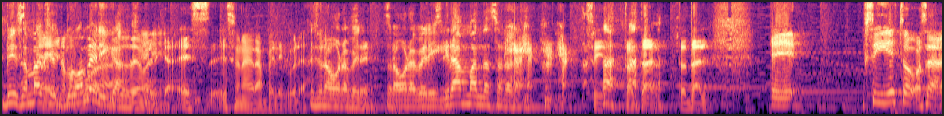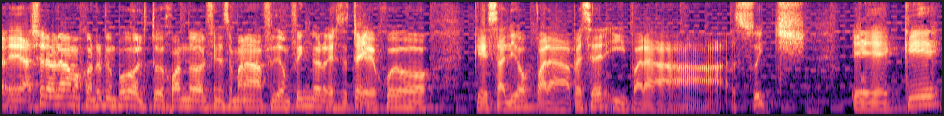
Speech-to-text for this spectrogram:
Beavis and Butthead Eh, no. América. Sí. América. Es, es una gran película. Es una buena peli. Sí, es una buena peli. Gran banda sonora. Sí, total, total. Eh, sí, esto, o sea, eh, ayer hablábamos con Rippy un poco, estuve jugando el fin de semana Freedom Finger, es este Sí. juego que salió para PC y para Switch, eh, que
